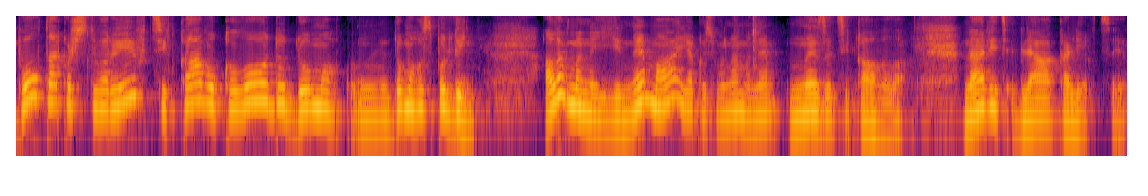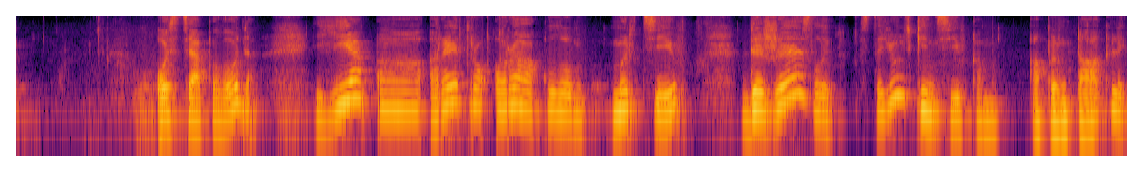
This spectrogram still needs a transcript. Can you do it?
Пол також створив цікаву колоду домогосподинь. Але в мене її нема, якось вона мене не зацікавила. Навіть для колекції. Ось ця колода є е, ретро-оракулом мерців, де жезли стають кінцівками, а пентаклі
